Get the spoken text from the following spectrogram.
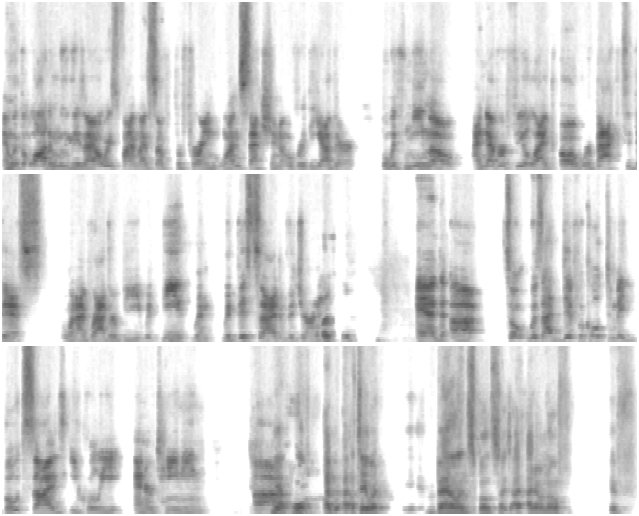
And with a lot of movies, I always find myself preferring one section over the other. But with Nemo, I never feel like, oh, we're back to this when I'd rather be with the when with this side of the journey. And uh, so was that difficult to make both sides equally entertaining? Uh, yeah, well, I, will tell you what, balance both sides. I, I don't know if if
